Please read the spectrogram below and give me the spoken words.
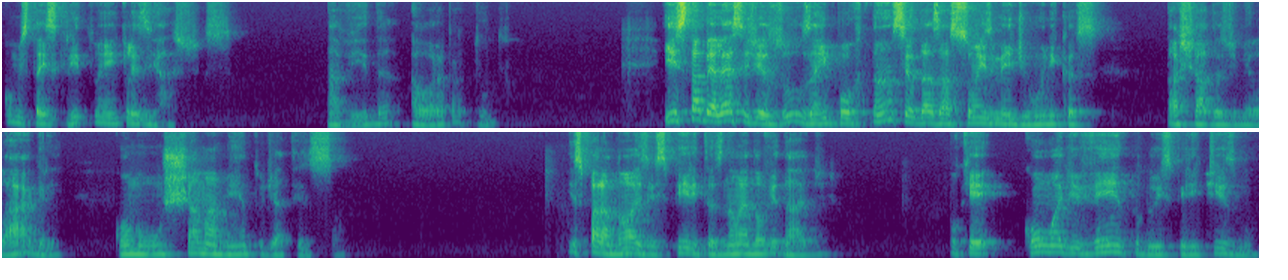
como está escrito em Eclesiastes. Na vida, a hora para tudo. E estabelece Jesus a importância das ações mediúnicas taxadas de milagre como um chamamento de atenção. Isso para nós espíritas não é novidade, porque com o advento do espiritismo,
